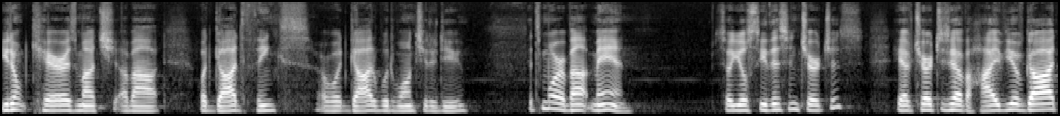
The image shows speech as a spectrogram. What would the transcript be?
You don't care as much about what God thinks or what God would want you to do. It's more about man. So you'll see this in churches. You have churches who have a high view of God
